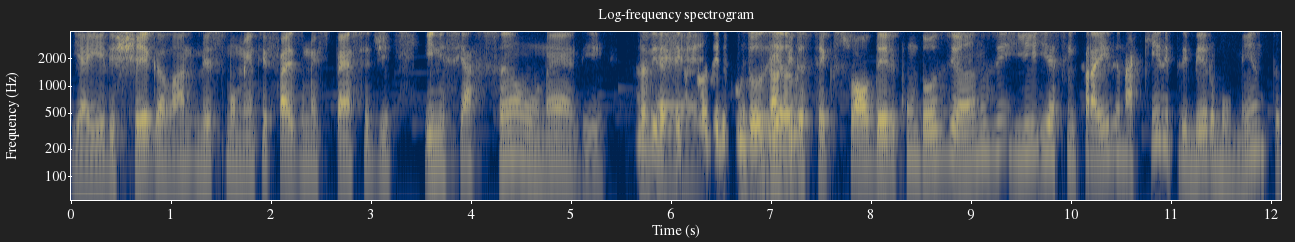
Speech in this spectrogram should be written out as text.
E aí ele chega lá nesse momento e faz uma espécie de iniciação, né? De, na vida é, sexual dele com 12 na anos. Na vida sexual dele com 12 anos. E, e, e assim, para ele, naquele primeiro momento,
